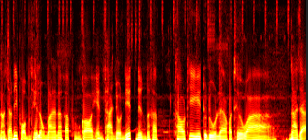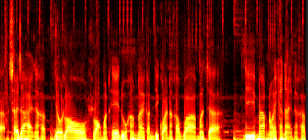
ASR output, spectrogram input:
หลังจากที่ผมเทลงมาแล้วนะครับ ผมก็เห็นฐานอยู่นิดนึงนะครับ เท่าที่ดูๆแล้วก็ถือว่าน่าจะใช้ได้นะครับ เดี๋ยวเราลองมาเทดูข้างในกันดีกว่านะครับ ว่ามันจะดีมากน้อยแค่ไหนนะครับ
